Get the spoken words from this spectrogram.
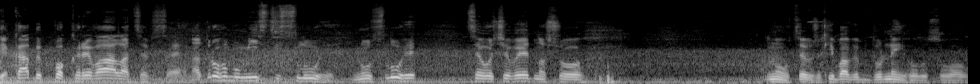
яка би покривала це все. На другому місці слуги. Ну, слуги, це очевидно, що ну, це вже хіба б дурний голосував.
